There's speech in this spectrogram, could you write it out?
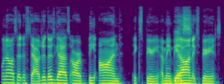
when I was at Nostalgia, those guys are beyond experience. I mean, Yes. beyond experienced.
